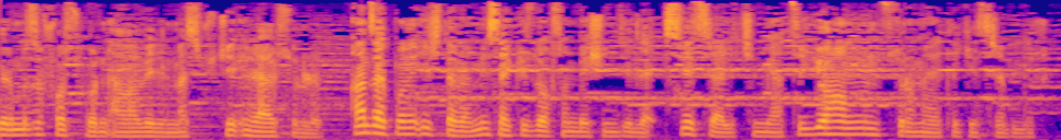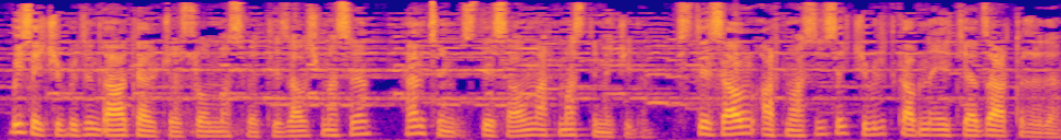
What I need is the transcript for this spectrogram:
qırmızı fosforun əlavə edilməsi fikri irəli sürülür. Ancaq bunu ilk dəfə 1895-ci ildə İsveçrəli kimyaçı Johann Lundstrom həyata keçirə bilir. Bu isə kibritin daha təhlükəsiz olması və tez alışması, həmçinin istehsalın artması demək idi. İstehsalın artması isə kibrit qabına ehtiyacı artırırdı.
